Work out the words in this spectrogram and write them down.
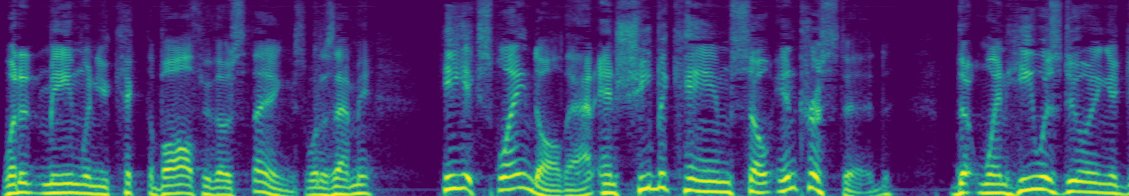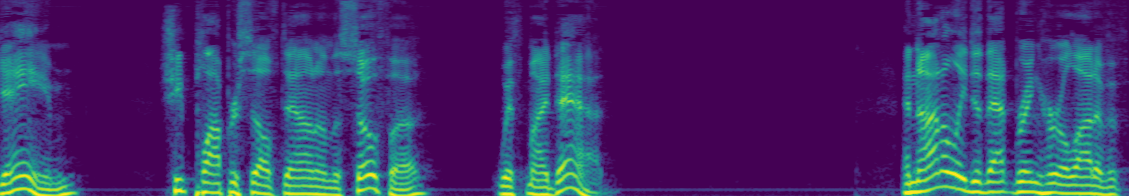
What did it mean when you kicked the ball through those things? What does that mean? He explained all that, and she became so interested that when he was doing a game, she'd plop herself down on the sofa with my dad. And not only did that bring her a lot of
